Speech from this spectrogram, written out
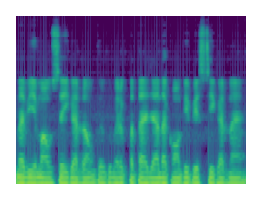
मैं भी ये माउस से ही कर रहा हूँ, क्योंकि मेरे को पता है ज़्यादा कॉपी पेस्ट ही करना है।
